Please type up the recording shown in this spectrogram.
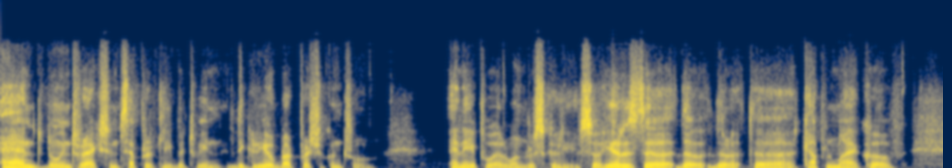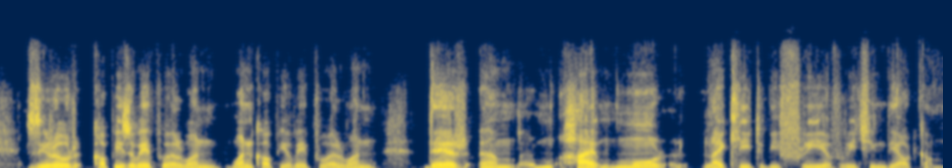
and no interaction separately between degree of blood pressure control and APOL1 risk allele. So here is the, the, the, the Kaplan-Meier curve, zero copies of APOL1, one copy of APOL1, they're um, high, more likely to be free of reaching the outcome.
